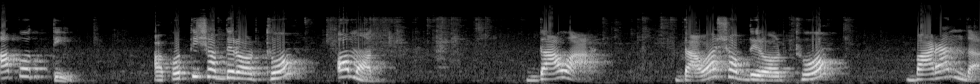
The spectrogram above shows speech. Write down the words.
আপত্তি। আপত্তি শব্দের অর্থ অমত। দাওয়া। দাওয়া শব্দের অর্থ বারান্দা।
